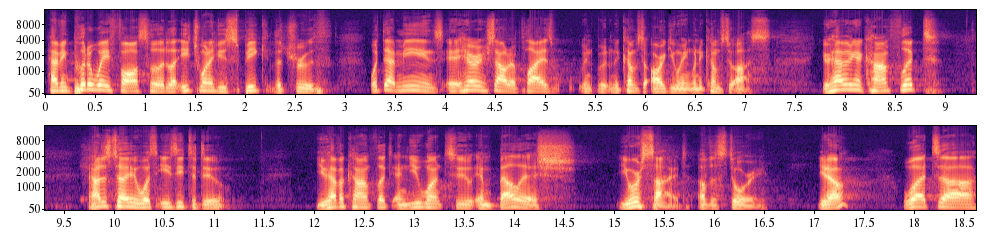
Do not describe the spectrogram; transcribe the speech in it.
having put away falsehood, let each one of you speak the truth. What that means, it, here's how it applies when, when it comes to arguing, when it comes to us. You're having a conflict, and I'll just tell you what's easy to do. You have a conflict and you want to embellish your side of the story. You know? what, uh,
